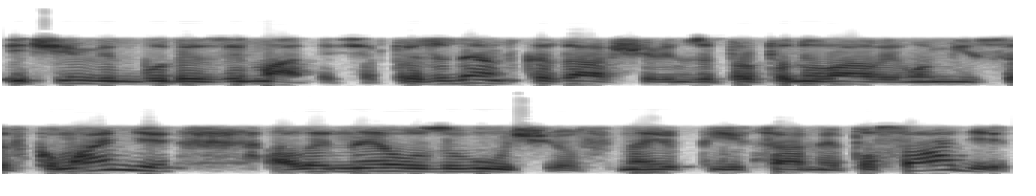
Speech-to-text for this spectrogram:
і чим він буде займатися. Президент сказав, що він запропонував йому місце в команді, але не озвучив на якій саме посаді.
